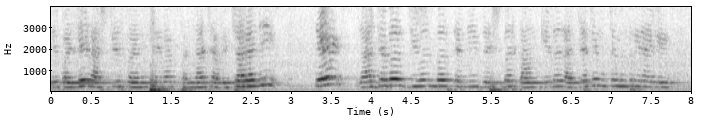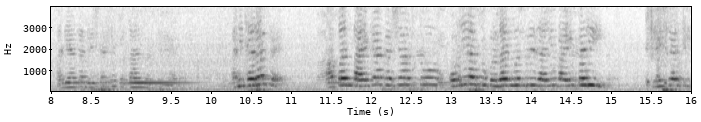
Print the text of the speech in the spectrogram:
ते पडले राष्ट्रीय स्वयंसेवक संघाच्या विचारांनी. ते राज्यभर जीवनभर त्यांनी देशभर काम केलं राज्याचे मुख्यमंत्री राहिले आणि आता देशाचे प्रधानमंत्री राहिले. आणि खरंच आहे आपण बायका कशा असतो कोणी असतो प्रधानमंत्री झाली बाई तरी देशाची.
